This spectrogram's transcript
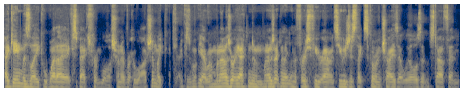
that game was like what I expect from Walsh whenever I watch him. Like, because yeah, when, when I was reacting to him, when I was reacting like in the first few rounds, he was just like scoring tries at wills and stuff, and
